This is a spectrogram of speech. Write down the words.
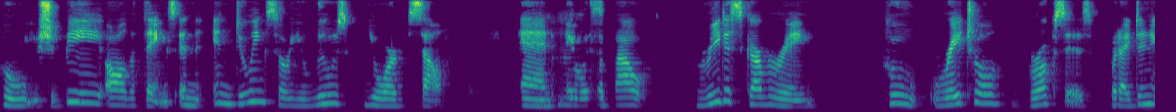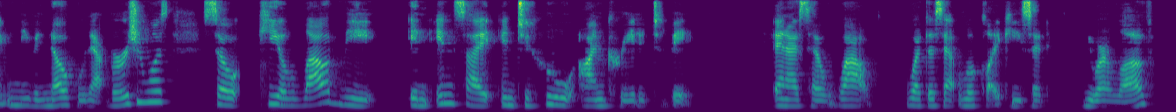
who you should be, all the things. And in doing so, you lose yourself. And mm-hmm. it was about rediscovering who Rachel Brooks is, but I didn't even know who that version was. So he allowed me an insight into who I'm created to be. And I said, wow, what does that look like? He said, you are love.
